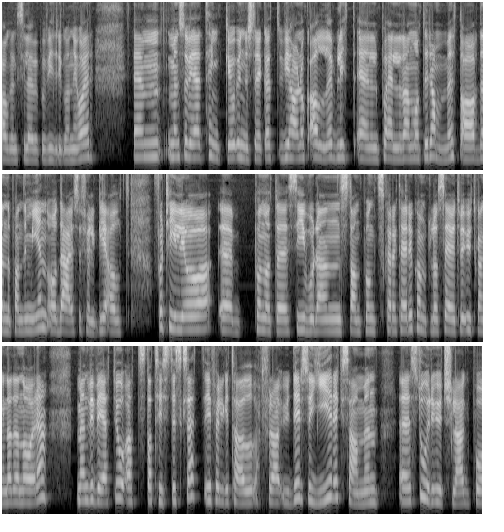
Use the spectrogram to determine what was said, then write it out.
avgangselever på videregående i år. Um, men så vil jeg tenke og understreke at vi har nok alle blitt på en eller annen måte rammet av denne pandemien, og det er jo selvfølgelig altfor tidlig å uh, på en måte si hvordan standpunktskarakterer kommer til å se ut ved utgangen av denne året. Men vi vet jo at statistisk sett, ifølge tall fra UDIR, så gir eksamen uh, store utslag på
